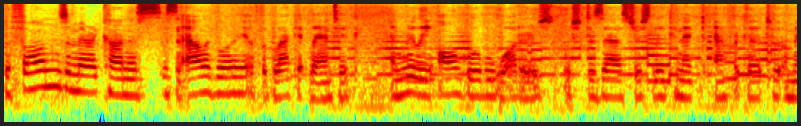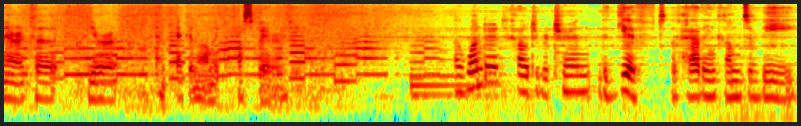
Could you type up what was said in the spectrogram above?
The Fons Americanus is an allegory of the Black Atlantic and really all global waters which disastrously connect Africa to America, Europe, and economic prosperity. I wondered how to return the gift of having come to be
